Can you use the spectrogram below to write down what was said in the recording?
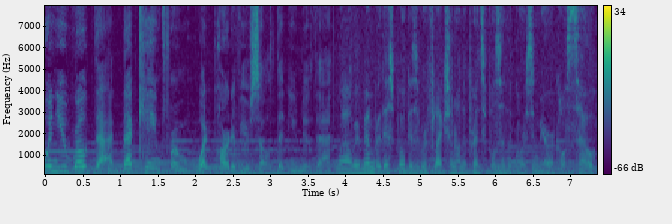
When you wrote that, that came from what part of yourself that you knew that? Well, remember, this book is a reflection on the principles in the Course in Miracles, so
